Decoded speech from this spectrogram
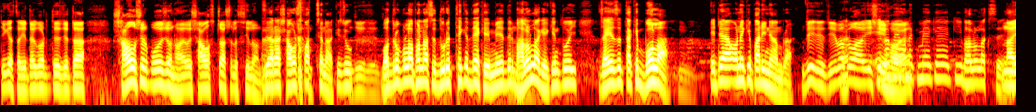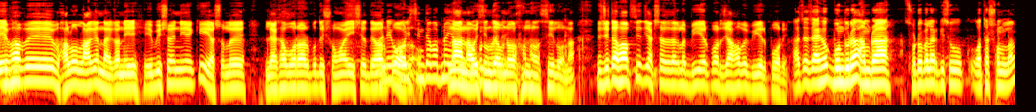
ঠিক আছে? এটা করতে যেটা সাহসের প্রয়োজন হয় ওই সাহসটা আসলে ছিল না। যারা সাহস পাচ্ছে না কিছু। ভদ্রপোলাফান আছে দূরের থেকে দেখে মেয়েদের ভালো লাগে কিন্তু ওই যাই যে তাকে বলা এটা অনেকে পারি না আমরা। জি জি যেভাবে এসে হয়। অনেক মেয়েকে কি ভালো লাগছে? না এভাবে ভালো লাগে না কারণ এই- বিষয় নিয়ে কি আসলে লেখাপড়ার প্রতি সময় এসে দেওয়ার মানে পর না না ওই চিন্তা ভাবনা কখনো ছিল না। যে যেটা ভাবছি যে একসাথে থাকলে বিয়ের পর যা হবে বিয়ের পরে। আচ্ছা যাই হোক বন্ধুরা আমরা ছোটবেলার কিছু কথা শুনলাম।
